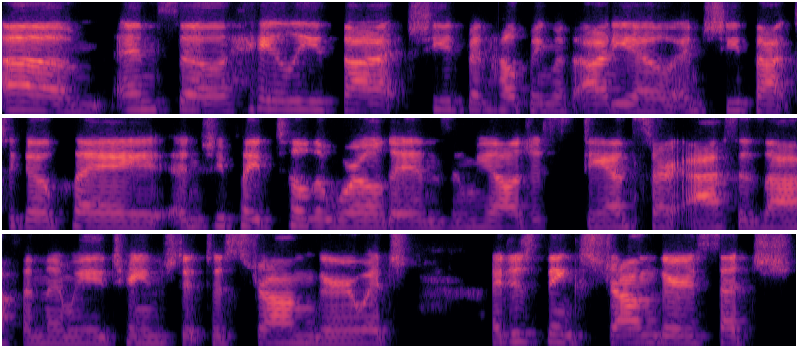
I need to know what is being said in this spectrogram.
Um, and so Haley thought she had been helping with audio and she thought to go play and she played Till the World Ends and we all just danced our asses off and then we changed it to Stronger, which I just think Stronger is such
